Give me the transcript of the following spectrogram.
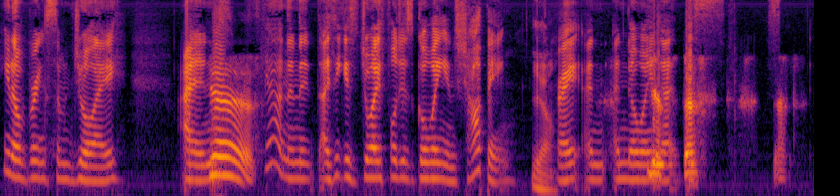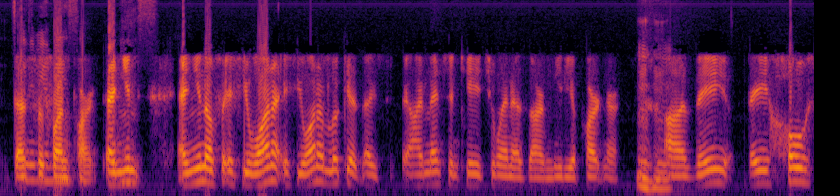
you know, bring some joy. And Yes. yeah, and then it, I think it's joyful just going and shopping, yeah. right? And and knowing Yes, that that's- this that's- That's the fun amazing. part. And you and you know if, if you want to if you want to look at I mentioned KHON as our media partner. Mm-hmm. Uh, they they host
